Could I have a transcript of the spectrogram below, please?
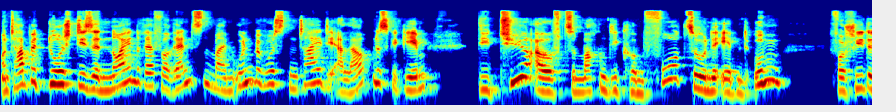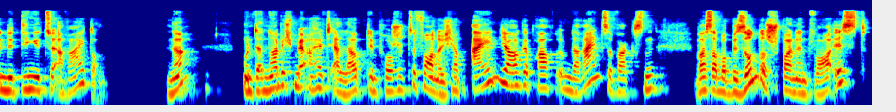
Und habe durch diese neuen Referenzen meinem unbewussten Teil die Erlaubnis gegeben, die Tür aufzumachen, die Komfortzone eben, um verschiedene Dinge zu erweitern. Ne? Und dann habe ich mir halt erlaubt, den Porsche zu fahren. Ich habe ein Jahr gebraucht, um da reinzuwachsen. Was aber besonders spannend war, ist,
